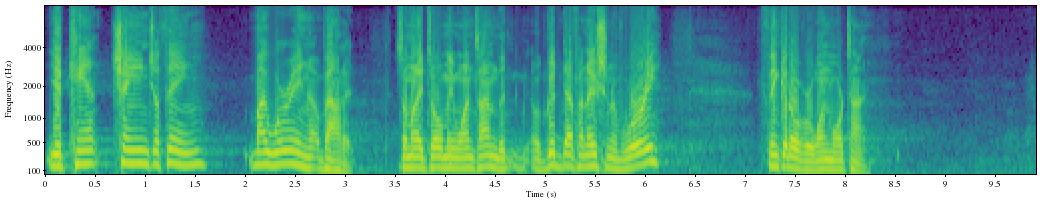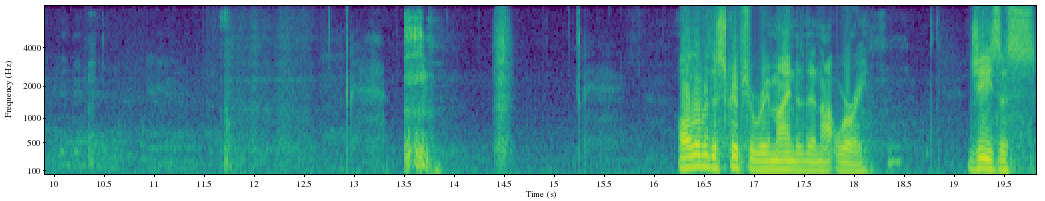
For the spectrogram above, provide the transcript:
You can't change a thing by worrying about it. Somebody told me one time that a good definition of worry think it over one more time. All over the scripture, we're reminded to not worry. Jesus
